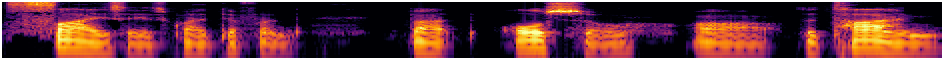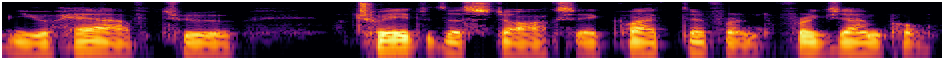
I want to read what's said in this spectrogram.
size is quite different, but also uh, the time you have to trade the stocks is quite different. For example,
